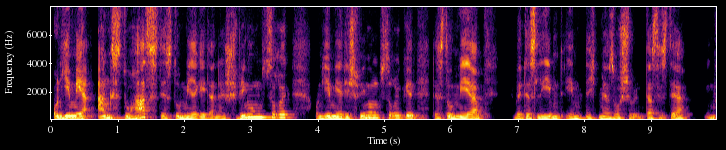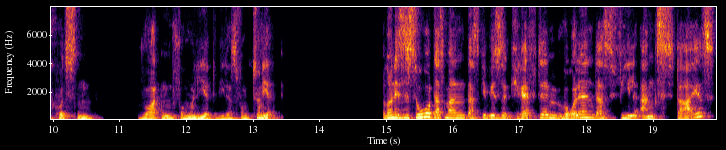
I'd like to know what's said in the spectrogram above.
Und je mehr Angst du hast, desto mehr geht deine Schwingung zurück. Und je mehr die Schwingung zurückgeht, desto mehr wird das Leben eben nicht mehr so schön. Das ist der in kurzen Worten formuliert, wie das funktioniert. Und dann ist es so, dass man, dass gewisse Kräfte wollen, dass viel Angst da ist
